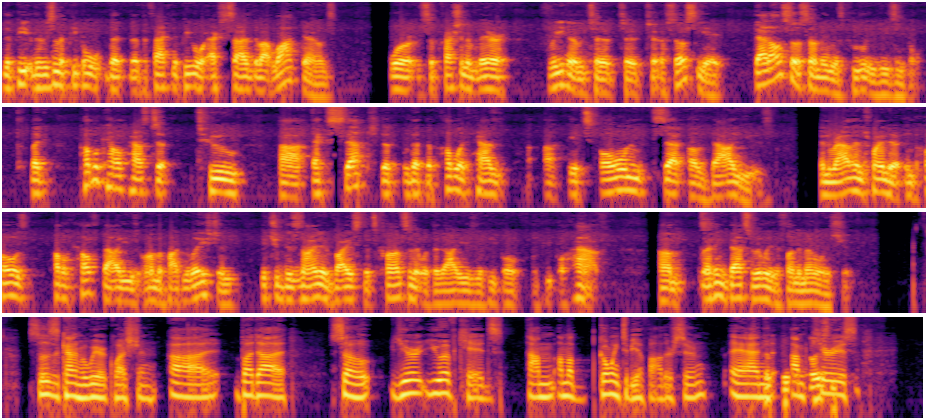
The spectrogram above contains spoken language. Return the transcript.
The, the reason that people, that, that the fact that people were exercised about lockdowns or suppression of their freedom to, to, to associate, that also is something that's completely reasonable. Like public health has to, to uh, accept that, that the public has uh, its own set of values. And rather than trying to impose public health values on the population, it should design advice that's consonant with the values that people that people have. Um, I think that's really the fundamental issue. So this is kind of a weird question, uh, but uh, so you're you have kids. I'm I'm a, going to be a father soon, and I'm curious.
